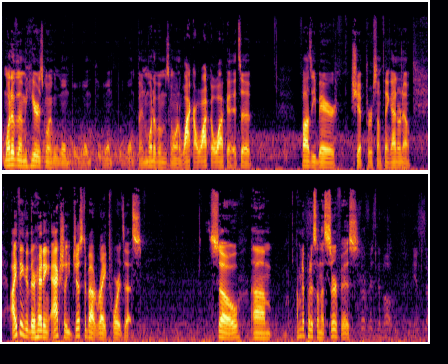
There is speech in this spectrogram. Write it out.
One of them here is going womp womp womp womp, and one of them is going waka waka waka. It's a Fozzie Bear ship or something. I don't know. I think that they're heading actually just about right towards us. So, um, I'm going to put us on the surface Surface the boat. Yes, sir.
